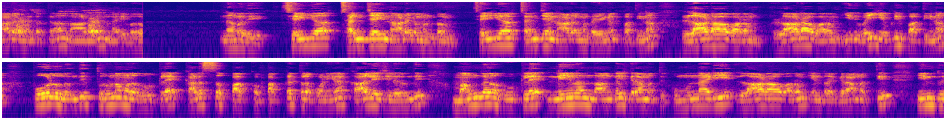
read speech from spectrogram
நாடக மன்றத்தினால் நாடகம் நடைபெறும். நமது செய்யார் சஞ்சய் நாடக மன்றம். செய்யார் சஞ்சய் நாடக மன்றம் எங்கன்னு பார்த்தீங்கன்னா லாடாவரம். லாடாவரம். இது வை எப்படின்னு பார்த்தீங்கன்னா போலூர்லேருந்து திருவண்ணாமலை ரூட்டில் கலசப்பாக்கம் பக்கத்தில் போனீங்கன்னா காலேஜிலிருந்து மங்களம் ரூட்டில் நீலந்தாங்கல் கிராமத்துக்கு முன்னாடியே லாடாவரம் என்ற கிராமத்தில் இன்று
